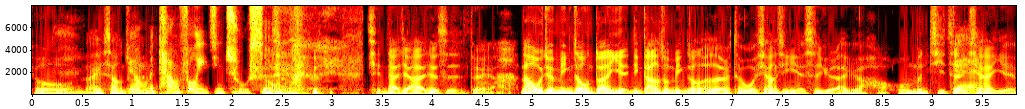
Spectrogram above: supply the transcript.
就哎上传，因为我们唐凤已经出手了，请大家就是对啊。然后我觉得民众端也，你刚刚说民众的 alert，我相信也是越来越好。我们急诊现在也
